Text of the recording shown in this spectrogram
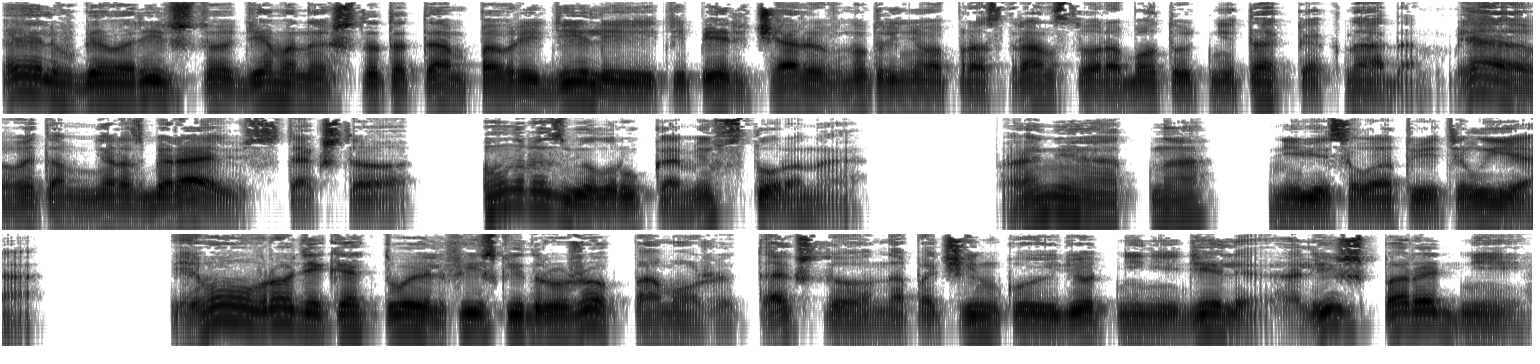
«Эльф говорит, что демоны что-то там повредили, и теперь чары внутреннего пространства работают не так, как надо. Я в этом не разбираюсь, так что...» Он развел руками в стороны. «Понятно», — невесело ответил я. Ему вроде как твой эльфийский дружок поможет, так что на починку уйдет не неделя, а лишь пара дней.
